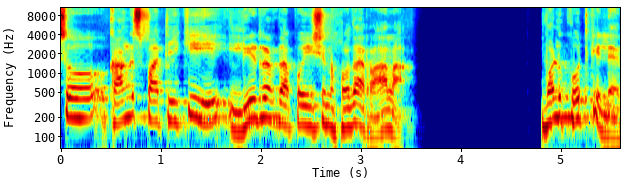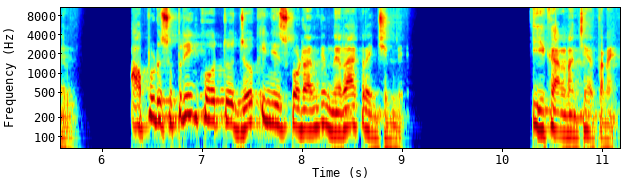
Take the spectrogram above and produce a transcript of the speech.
సో కాంగ్రెస్ పార్టీకి లీడర్ ఆఫ్ ద అపోజిషన్ హోదా రాలా. వాళ్ళు కోర్టుకి వెళ్ళారు అప్పుడు సుప్రీంకోర్టు జోక్యం చేసుకోవడానికి నిరాకరించింది. ఈ కారణం చేతనే.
